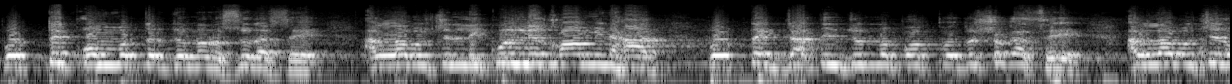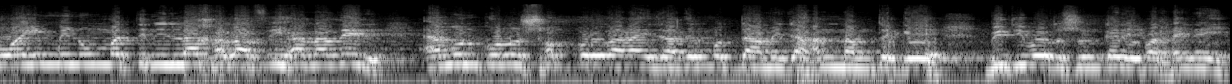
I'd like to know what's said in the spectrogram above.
প্রত্যেক উম্মতের জন্য রসুল আছে। আল্লাহ বলছেন, লিকুল্লি কমিন হাত প্রত্যেক জাতির জন্য পথ প্রদর্শক আছে। আল্লাহ বলছেন, ওয়াইন মিন উম্মাতিন ইল্লা খালাফিহা নাদির এমন কোন সম্প্রদায় নাই যাদের মধ্যে আমি জাহান্নাম থেকে বিধি প্রদর্শনকারী পাঠাই নাই।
